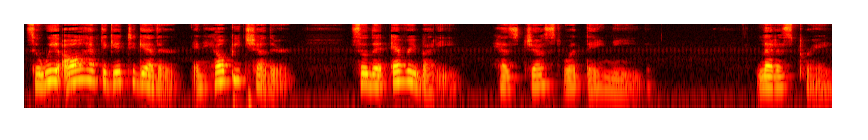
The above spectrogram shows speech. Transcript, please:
So we all have to get together and help each other so that everybody has just what they need. Let us pray.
